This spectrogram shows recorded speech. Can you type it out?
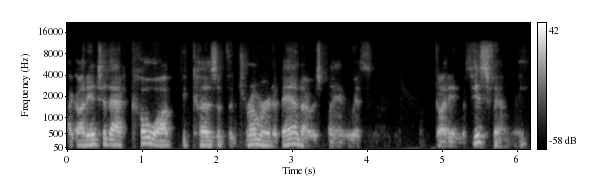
I got into that co op because of the drummer in a band I was playing with, got in with his family.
